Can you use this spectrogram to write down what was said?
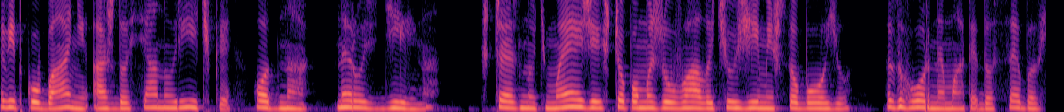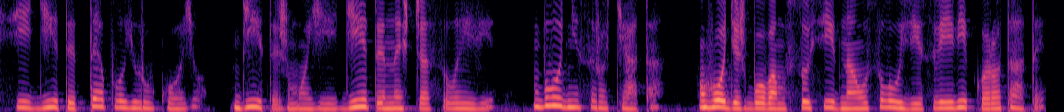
від Кубані аж до сяну річки, одна, нероздільна. Щезнуть межі, що помежували чужі між собою, згорне мати до себе всі діти теплою рукою. Діти ж мої, діти нещасливі, блудні сиротята, годі ж бо вам в сусід на услузі свій вік коротати.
